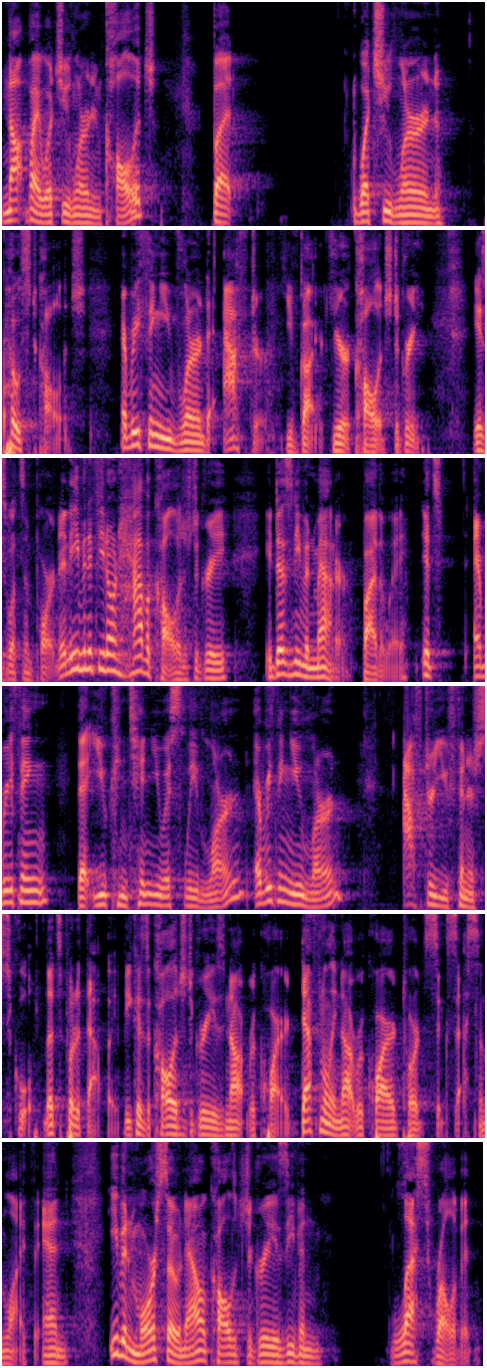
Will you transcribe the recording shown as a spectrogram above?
not by what you learn in college, but what you learn post college. Everything you've learned after you've got your college degree is what's important. And even if you don't have a college degree, it doesn't even matter, by the way. It's everything that you continuously learn, everything you learn after you finish school. Let's put it that way, because a college degree is not required. Definitely not required towards success in life. And even more so now, a college degree is even less relevant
